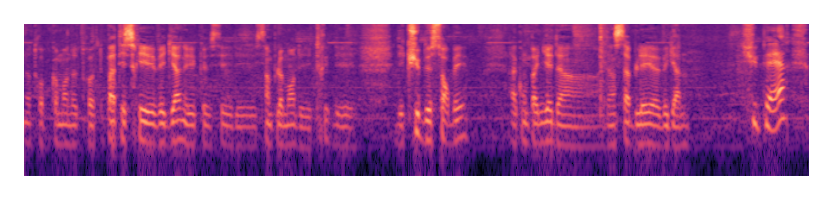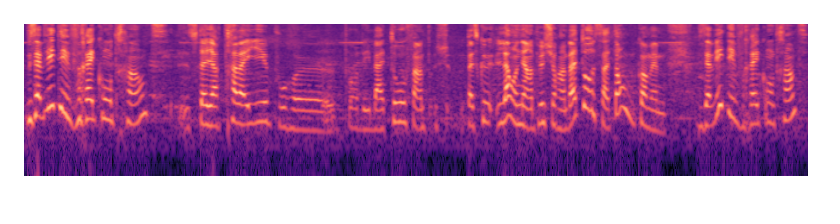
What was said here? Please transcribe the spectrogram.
notre comment notre pâtisserie est végane et que c'est simplement des, des, des cubes de sorbet accompagnés d'un sablé vegan. Super. Vous avez des vraies contraintes, c'est-à-dire travailler pour euh, pour des bateaux, enfin parce que là on est un peu sur un bateau, ça tangue quand même. Vous avez des vraies contraintes?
